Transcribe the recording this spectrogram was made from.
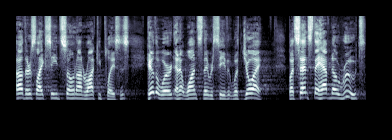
Others, like seed sown on rocky places, hear the word and at once they receive it with joy. But since they have no roots,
